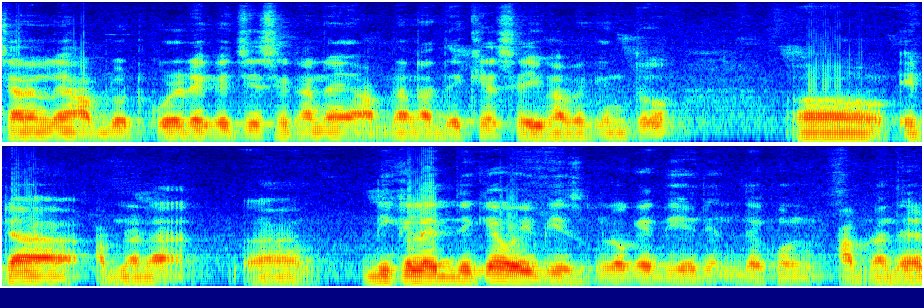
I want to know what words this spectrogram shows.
চ্যানেলে আপলোড করে রেখেছি। সেখানে আপনারা দেখে সেইভাবে কিন্তু এটা আপনারা বিকেলের দিকে ওই বীজগুলোকে দিয়ে দিন, দেখুন আপনাদের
